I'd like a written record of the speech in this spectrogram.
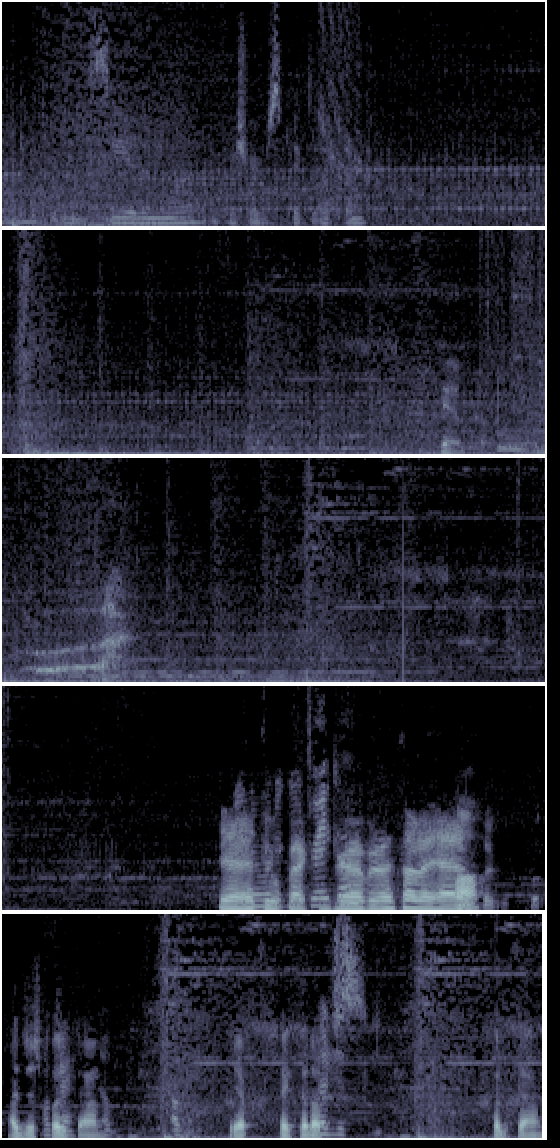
I don't see it anywhere. I'm pretty sure I just picked it up then. Yeah. Yeah, I had to go to go, back and grab it. I thought I had, Huh? but I just put Okay. it down. nope. Okay. Yep, picked it up. I just Put it down.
